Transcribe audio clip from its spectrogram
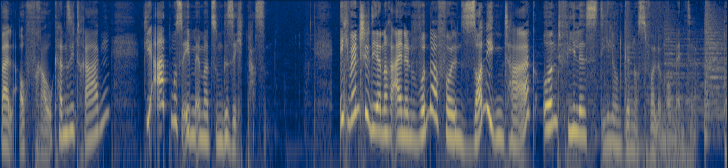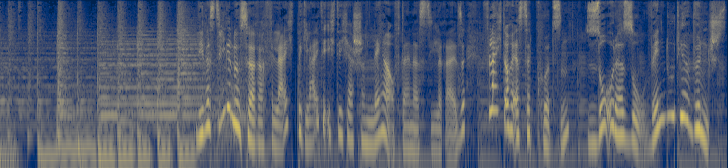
weil auch Frau kann sie tragen. Die Art muss eben immer zum Gesicht passen. Ich wünsche dir noch einen wundervollen sonnigen Tag und viele stil- und genussvolle Momente. Lieber Stilgenusshörer, vielleicht begleite ich dich ja schon länger auf deiner Stilreise, vielleicht auch erst seit kurzem. So oder so, wenn du dir wünschst,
